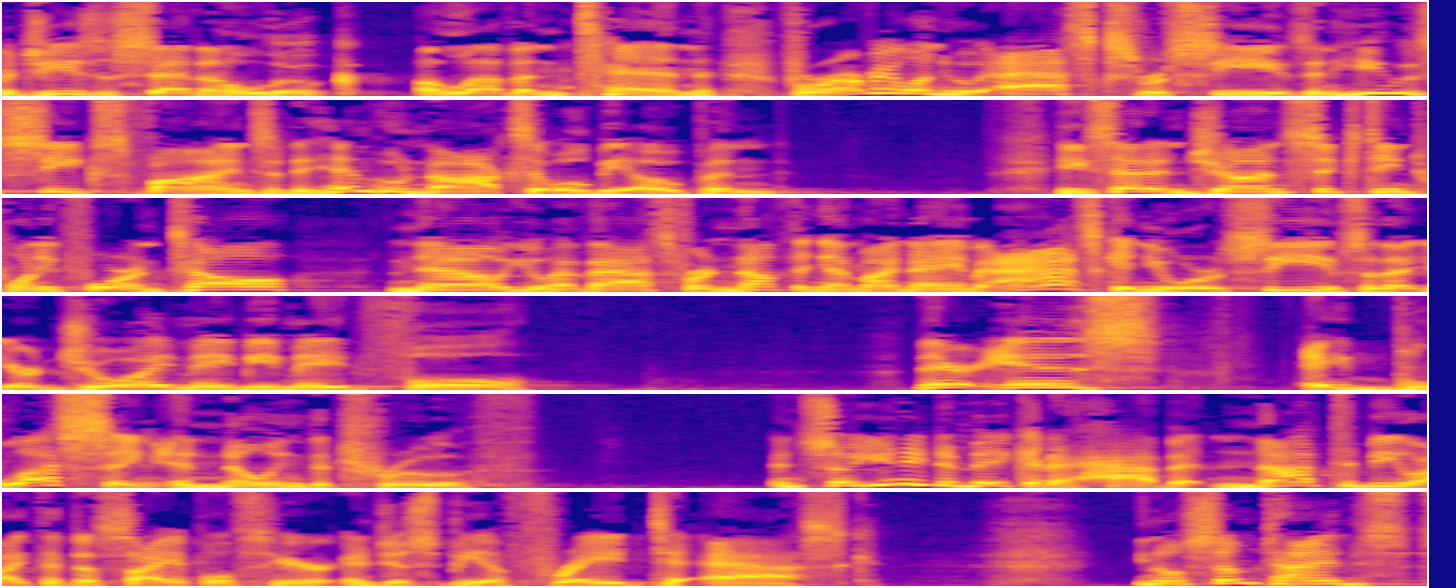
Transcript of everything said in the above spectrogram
But Jesus said in Luke 11:10, "For everyone who asks receives, and he who seeks finds, and to him who knocks it will be opened." He said in John 16:24, "Until now you have asked for nothing in my name. Ask and you will receive, so that your joy may be made full." There is a blessing in knowing the truth. And so you need to make it a habit not to be like the disciples here and just be afraid to ask. You know, sometimes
